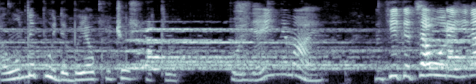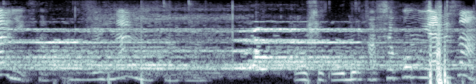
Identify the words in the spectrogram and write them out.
А он не пойде, бо я включив світло. Ідеї немає. Тільки це в оригінальній вставці. В оригінальному. А в якому? А в всякому я не знаю.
